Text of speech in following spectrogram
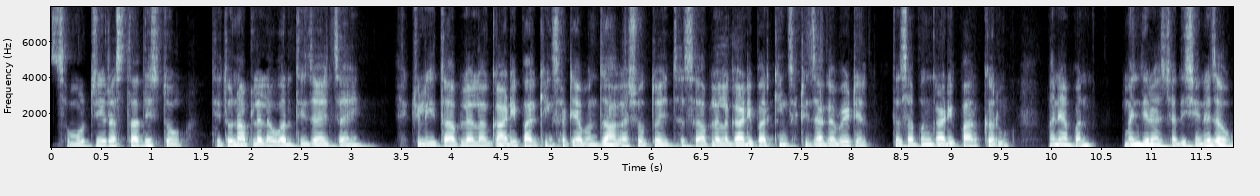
समोर जी रस्ता दिसतो तिथून आपल्याला वरती जायचं आहे. ॲक्च्युली इथं आपल्याला गाडी पार्किंगसाठी आपण जागा शोधतोय. जसं आपल्याला गाडी पार्किंगसाठी जागा भेटेल तसं आपण गाडी पार्क करू. आणि आपण मंदिराच्या दिशेने जाऊ.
